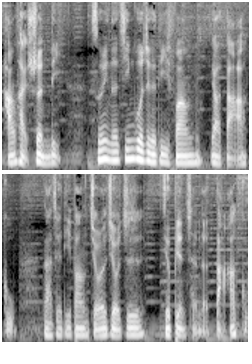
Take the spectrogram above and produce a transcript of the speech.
航海顺利。所以呢，经过这个地方要打鼓，那这个地方久而久之就变成了打鼓。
